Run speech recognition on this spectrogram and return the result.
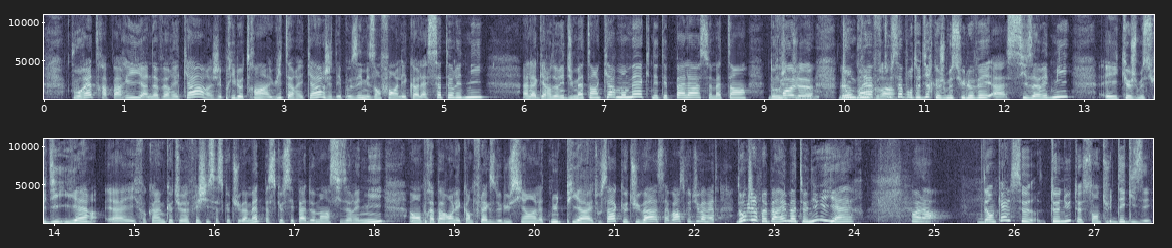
pour être à Paris à 9h15, j'ai pris le train à 8h15, j'ai déposé mes enfants à l'école à 7h30, à la garderie du matin, car mon mec n'était pas là ce matin. Donc, Oh, le- me- donc bref, tout ça pour te dire que je me suis levée à 6h30 et que je me suis dit hier, euh, il faut quand même que tu réfléchisses à ce que tu vas mettre, parce que c'est pas demain à 6h30, en préparant les cornflakes de Lucien, la tenue de Pia et tout ça, que tu vas savoir ce que tu vas mettre. Donc j'ai préparé ma tenue hier. Voilà. Dans quelle tenue te sens-tu déguisée?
